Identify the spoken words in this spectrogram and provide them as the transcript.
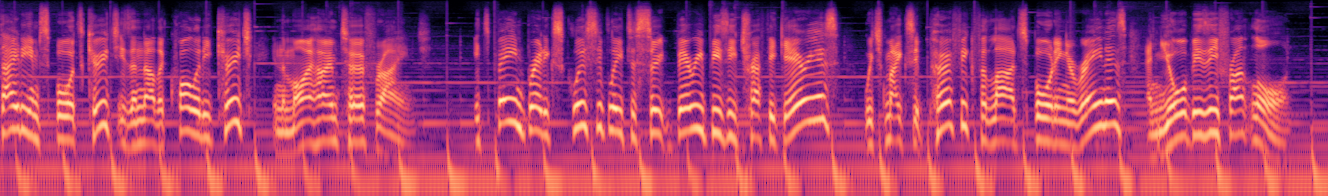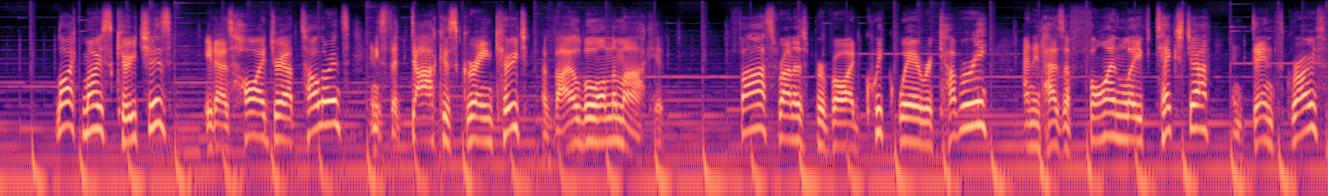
Stadium Sports Cooch is another quality cooch in the My Home Turf range. It's been bred exclusively to suit very busy traffic areas, which makes it perfect for large sporting arenas and your busy front lawn. Like most cooches, it has high drought tolerance and is the darkest green cooch available on the market. Fast runners provide quick wear recovery and it has a fine leaf texture and dense growth,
